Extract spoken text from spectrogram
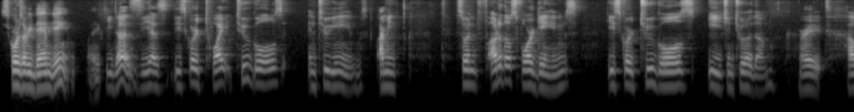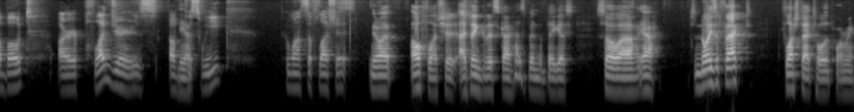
scores every damn game. Like He does. He has he scored twice two goals in two games. I mean, so in out of those four games, he scored two goals each in two of them. Right. How about our plungers of Yeah. this week? Who wants to flush it? you know what? I'll flush it. I think this guy has been the biggest. So uh, yeah, noise effect. Flush that toilet for me.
